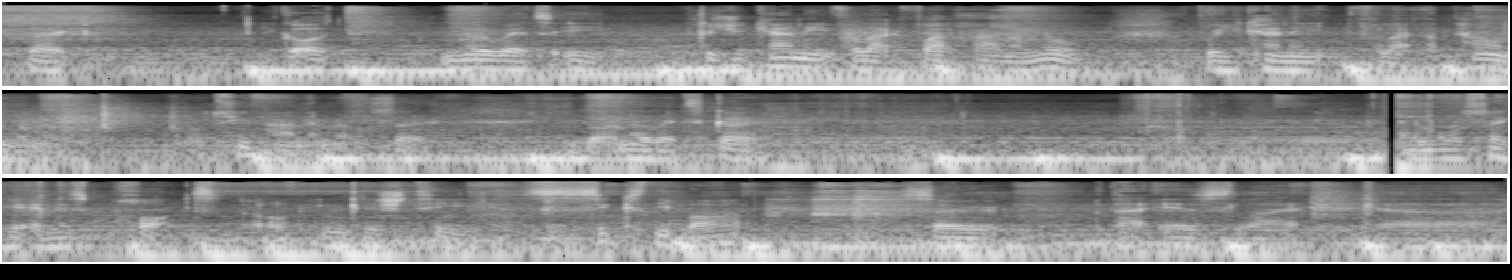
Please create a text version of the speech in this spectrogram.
It's like you've got nowhere to eat because you can eat for like five pound a meal, or you can eat for like a pound a meal or two pound a meal. So you've got nowhere to go. And I'm also getting this pot of English tea, 60 baht. So that is like uh,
